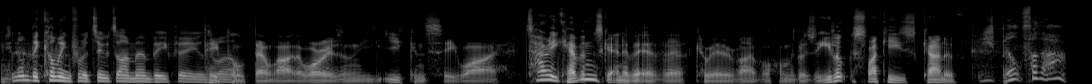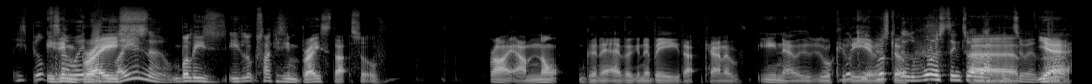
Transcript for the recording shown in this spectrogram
It's an unbecoming for a two-time MVP as people well. don't like the Warriors, and you, you can see why. Tyreke Evans getting a bit of a career revival on the Grizzlies. He looks like he's kind of He's built for that. He's built he's for way embraced. playing now. Well, he's he looks like he's embraced that sort of. Right, I'm not gonna ever gonna be that kind of you know he was rookie of the year and stuff. the worst thing to ever happen to him. Yeah,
